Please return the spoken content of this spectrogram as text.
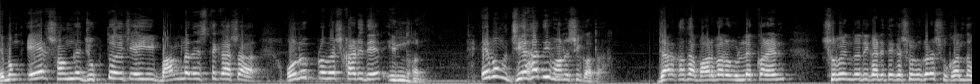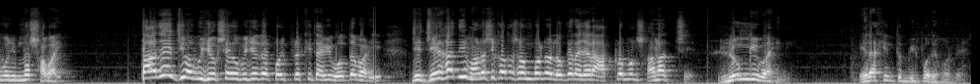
এবং এর সঙ্গে যুক্ত হয়েছে এই বাংলাদেশ থেকে আসা অনুপ্রবেশকারীদের ইন্ধন এবং জেহাদি মানসিকতা, যার কথা বারবার উল্লেখ করেন শুভেন্দু অধিকারী থেকে শুরু করে সুকান্ত মজুমদার সবাই। তাদের যে অভিযোগ, সেই অভিযোগের পরিপ্রেক্ষিতে আমি বলতে পারি যে জেহাদি মানসিকতা সম্পন্ন লোকেরা যারা আক্রমণ শানাচ্ছে লুঙ্গি বাহিনী, এরা কিন্তু বিপদে পড়বে।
